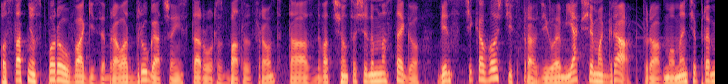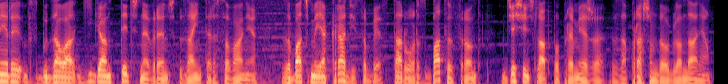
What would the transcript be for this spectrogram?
Ostatnio sporo uwagi zebrała druga część Star Wars Battlefront, ta z 2017, więc z ciekawości sprawdziłem jak się ma gra, która w momencie premiery wzbudzała gigantyczne wręcz zainteresowanie. Zobaczmy jak radzi sobie Star Wars Battlefront 10 lat po premierze. Zapraszam do oglądania.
